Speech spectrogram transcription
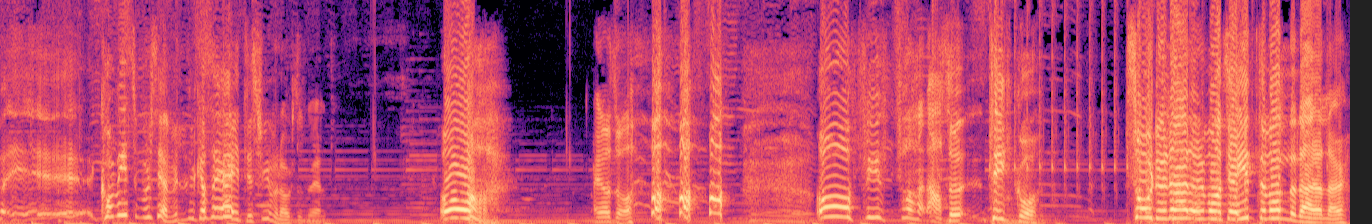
Eh, kom hit så får du se, du kan säga hej till streamen också om du vill. Åh! Oh! Jag så. Åh oh, fy fan, alltså Tinko! Såg du när det var att jag inte vann den där eller?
